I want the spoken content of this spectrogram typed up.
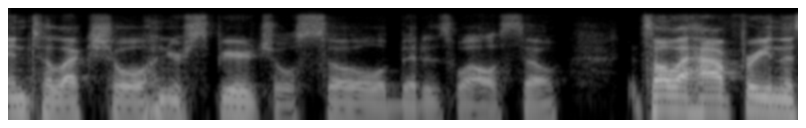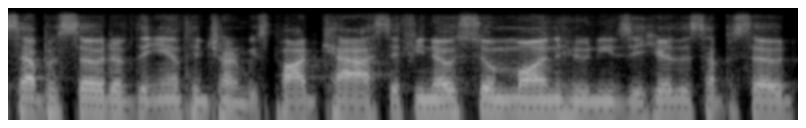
intellectual and your spiritual soul a bit as well. So that's all I have for you in this episode of the Anthony John Amyx podcast. If you know someone who needs to hear this episode,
